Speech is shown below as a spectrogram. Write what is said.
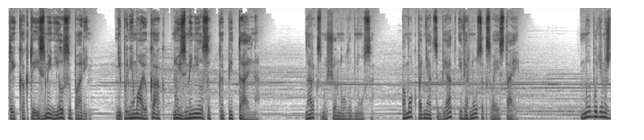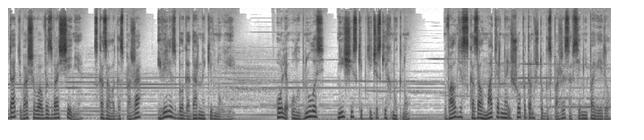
Ты как-то изменился, парень. Не понимаю как, но изменился капитально. Нарк смущенно улыбнулся. Помог подняться Биат и вернулся к своей стае. «Мы будем ждать вашего возвращения», — сказала госпожа, и Велес благодарно кивнул ей. Оля улыбнулась, нищий скептически хмыкнул. Валдис сказал матерно и шепотом, что госпоже совсем не поверил.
